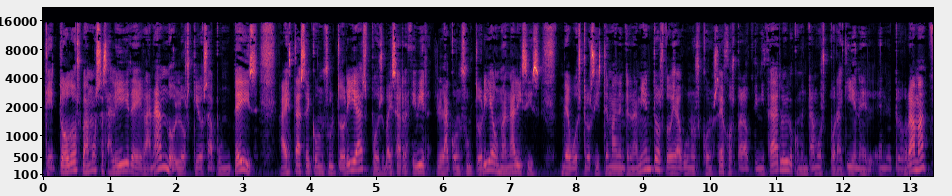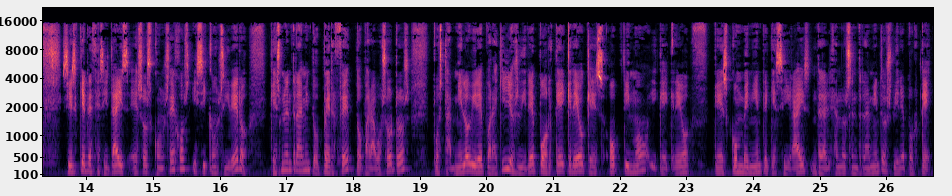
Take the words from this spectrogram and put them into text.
que todos vamos a salir eh, ganando. Los que os apuntéis a estas eh, consultorías, pues vais a recibir la consultoría, un análisis de vuestro sistema de entrenamiento, os doy algunos consejos para optimizarlo y lo comentamos por aquí en el, en el programa. Si es que necesitáis esos consejos y si considero que es un entrenamiento perfecto para vosotros, pues también lo diré por aquí y os diré por qué creo que es óptimo y que creo que es conveniente que sigáis realizando los entrenamientos, os diré por qué.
